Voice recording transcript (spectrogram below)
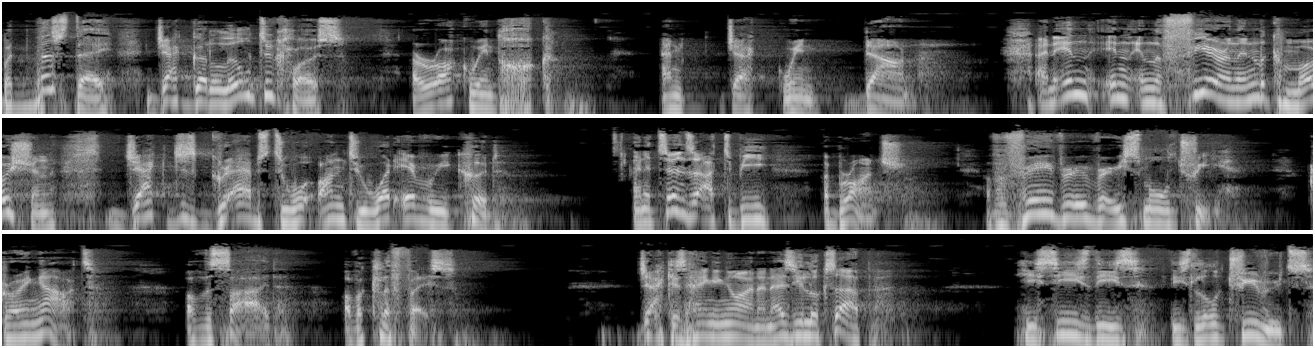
But this day, Jack got a little too close. A rock went and Jack went down. And in, in, in the fear and in the commotion, Jack just grabs to, onto whatever he could. And it turns out to be a branch of a very, very, very small tree growing out of the side of a cliff face. Jack is hanging on, and as he looks up, he sees these, these little tree roots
